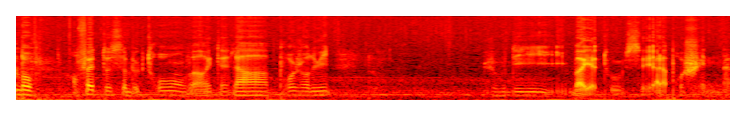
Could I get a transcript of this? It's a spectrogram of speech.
Bon, en fait ça bug trop, on va arrêter là pour aujourd'hui. Je vous dis bye à tous et à la prochaine.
